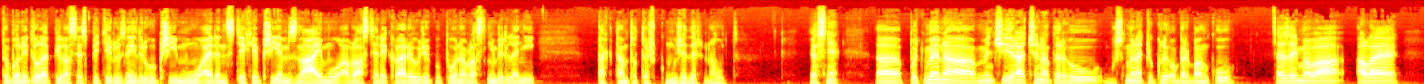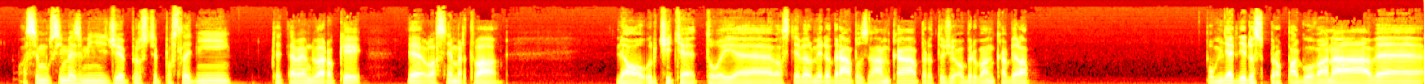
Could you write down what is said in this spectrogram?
tu bonitu lepí vlastně z pěti různých druhů příjmů a jeden z těch je příjem z nájmu a vlastně deklarují, že kupují na vlastní bydlení, tak tam to trošku může drhnout. Jasně. Uh, pojďme na menší hráče na trhu. Už jsme naťukli Oberbanku, to je zajímavá, ale asi musíme zmínit, že prostě poslední, teď nevím, dva roky, je vlastně mrtvá. No, určitě. To je vlastně velmi dobrá poznámka, protože Oberbanka byla poměrně dost propagovaná ve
